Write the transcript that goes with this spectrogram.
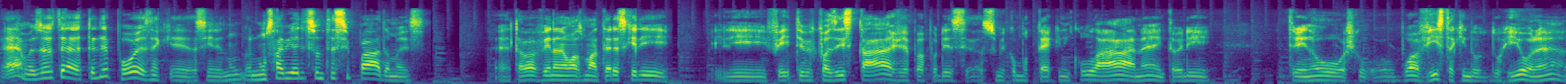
É, mas eu até, até depois, né? Que assim, ele não, eu não sabia disso antecipado, mas. É, tava vendo né, umas matérias que ele. Ele fez, teve que fazer estágio pra poder assumir como técnico lá, né? Então ele treinou, acho que o Boa Vista aqui do, do Rio, né?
